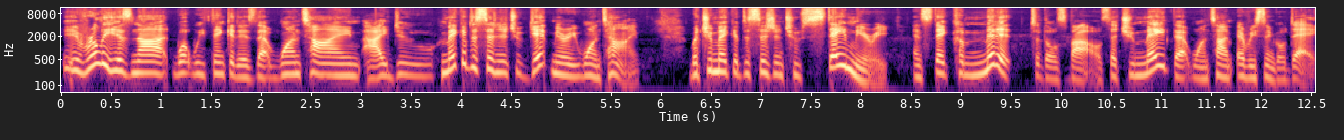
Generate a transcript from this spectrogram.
It really is not what we think it is that one time I do. Make a decision to get married one time, but you make a decision to stay married and stay committed to those vows that you made that one time every single day,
